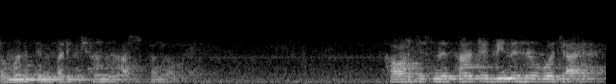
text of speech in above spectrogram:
तुम अंतिम परीक्षा में असफल हो और जिसने कांटे बीने हैं, वो जाए।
